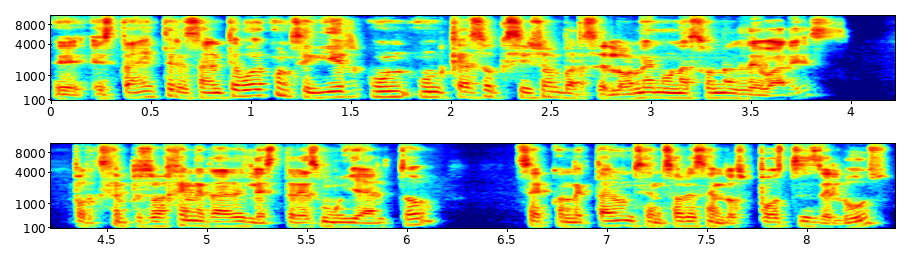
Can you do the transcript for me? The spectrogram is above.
eh, está interesante. Voy a conseguir un, un, caso que se hizo en Barcelona, en una zona de bares, porque se empezó a generar el estrés muy alto. Se conectaron sensores en los postes de luz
